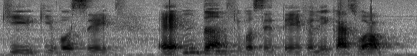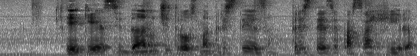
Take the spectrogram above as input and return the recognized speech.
que, que você, é, um dano que você teve ali casual e que esse dano te trouxe uma tristeza. Tristeza é passageira.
